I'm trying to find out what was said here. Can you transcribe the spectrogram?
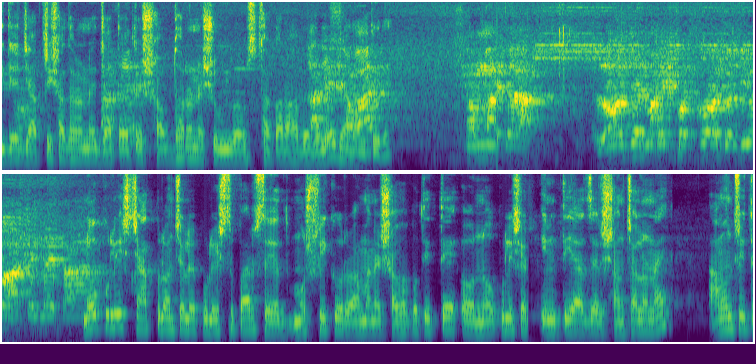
ঈদের যাত্রী সাধারণের যাতায়াতের সব ধরনের সুব্যবস্থা করা হবে বলেও জানান তিনি। নৌ পুলিশ চাঁদপুর অঞ্চলের পুলিশ সুপার সৈয়দ মুশফিকুর রহমানের সভাপতিত্বে ও নৌ পুলিশের ইমতিয়াজের সঞ্চালনায় আমন্ত্রিত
